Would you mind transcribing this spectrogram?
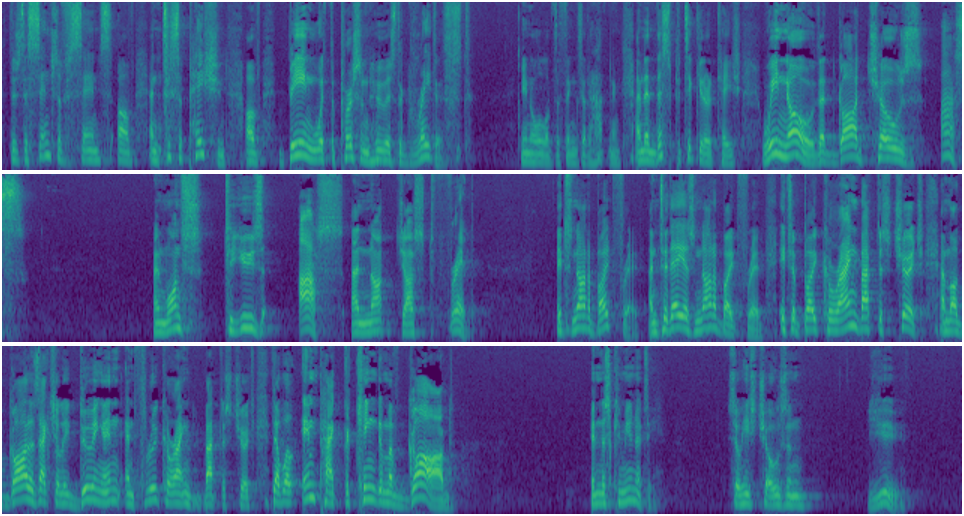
There's a sense of sense of anticipation of being with the person who is the greatest in all of the things that are happening. And in this particular case, we know that God chose us and wants to use us and not just Fred. It's not about Fred. And today is not about Fred. It's about Kerang Baptist Church and what God is actually doing in and through Kerang Baptist Church that will impact the kingdom of God in this community. So he's chosen you.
